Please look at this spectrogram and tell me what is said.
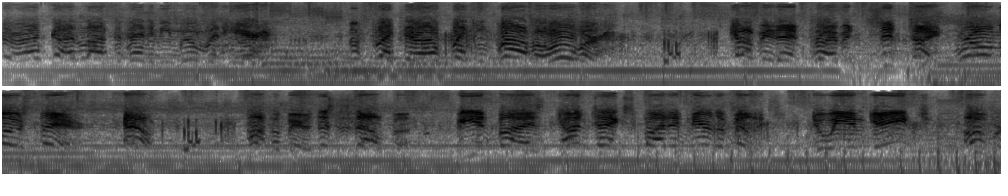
Sir, I've got lots of enemy movement here. Looks like they're outflanking Bravo, over. Copy that, Private. Sit tight. We're almost there. Out. Papa Bear, this is Alpha. Be advised, contact spotted near the village. Do we engage? Over.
